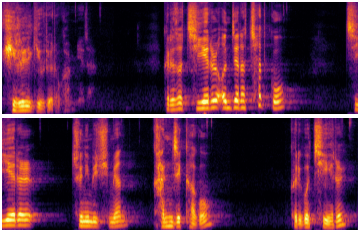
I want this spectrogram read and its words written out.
귀를 기울이려고 합니다. 그래서 지혜를 언제나 찾고 지혜를 주님이 주시면 간직하고 그리고 지혜를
